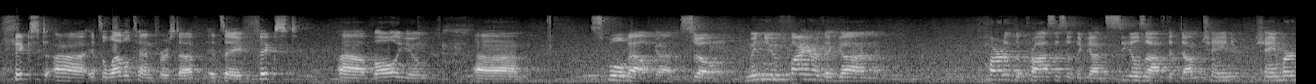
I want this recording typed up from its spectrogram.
fixed, uh, it's a level 10 first off. It's a fixed uh, volume um, spool valve gun. So when you fire the gun, part of the process of the gun seals off the dump chamber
